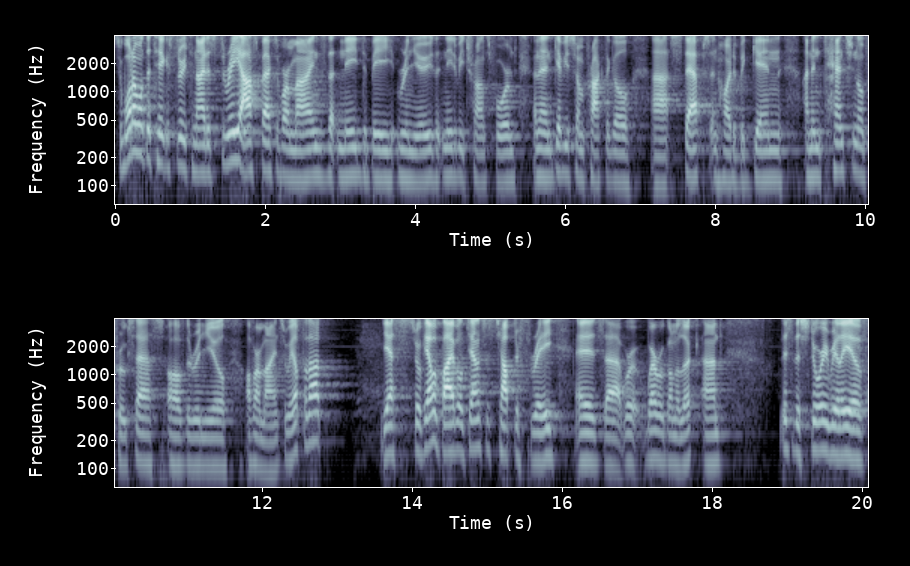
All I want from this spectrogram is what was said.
So, what I want to take us through tonight is three aspects of our minds that need to be renewed, that need to be transformed, and then give you some practical uh, steps in how to begin an intentional process of the renewal of our minds. So, we up for that? Yes, so if you have a Bible, Genesis chapter 3 is uh, where, where we're going to look. And this is the story, really, of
